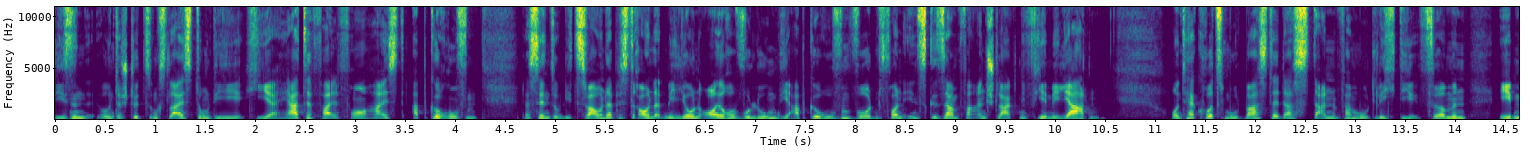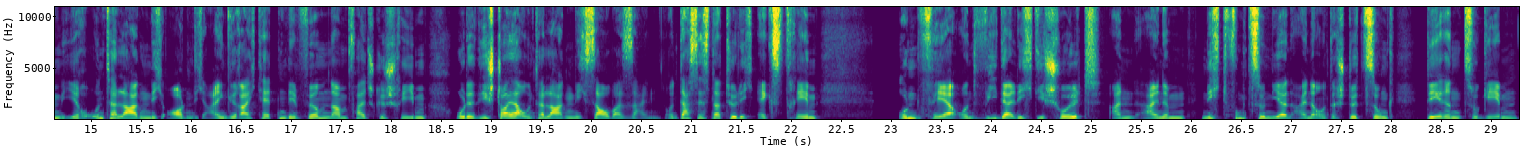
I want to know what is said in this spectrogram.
diesen Unterstützungsleistung, die hier Härtefallfonds heißt, abgerufen. Das sind um die 200 bis 300 Millionen Euro Volumen, die abgerufen wurden von insgesamt veranschlagten 4 Milliarden. Und Herr Kurz mutmaßte, dass dann vermutlich die Firmen eben ihre Unterlagen nicht ordentlich eingereicht hätten, den Firmennamen falsch geschrieben oder die Steuerunterlagen nicht sauber seien. Und das ist natürlich extrem unfair und widerlich die Schuld an einem Nicht-Funktionieren einer Unterstützung deren zu geben,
